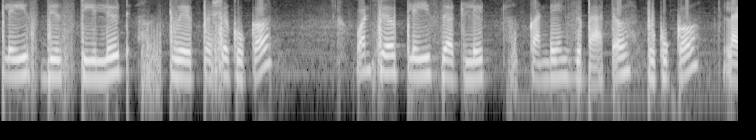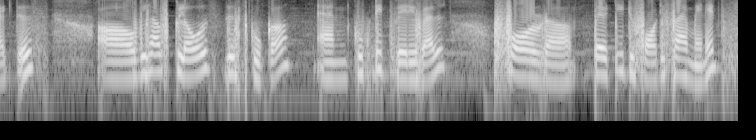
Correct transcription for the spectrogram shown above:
placed this steel lid to a pressure cooker. Once we have placed that lid contains the batter to cooker like this. Uh, we have closed this cooker and cooked it very well for uh, 30 to 45 minutes.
